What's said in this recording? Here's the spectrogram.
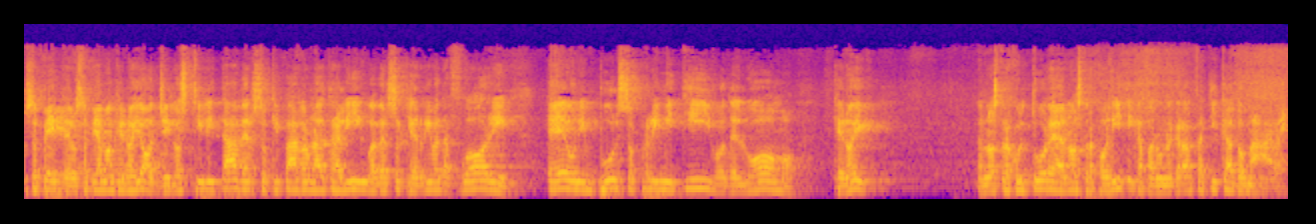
Lo sapete, lo sappiamo anche noi oggi, l'ostilità verso chi parla un'altra lingua, verso chi arriva da fuori, è un impulso primitivo dell'uomo che noi, la nostra cultura e la nostra politica fanno una gran fatica a domare.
